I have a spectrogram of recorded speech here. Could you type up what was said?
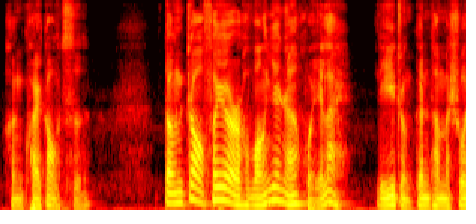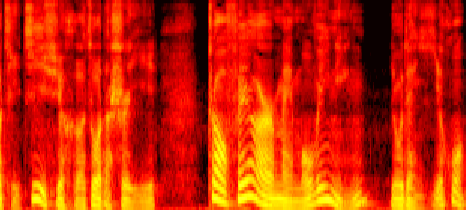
很快告辞。等赵菲儿和王嫣然回来，李准跟他们说起继续合作的事宜。赵菲儿美眸微凝，有点疑惑：“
